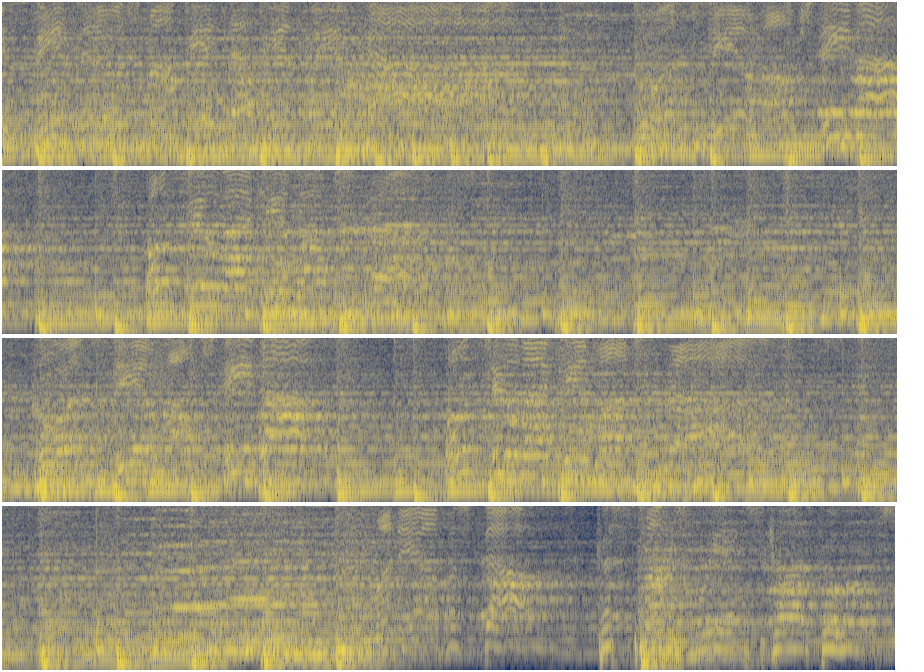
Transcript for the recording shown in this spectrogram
es pieceļos man piecelties vien kāds. Gods Dievam augstībā un cilvēkiem labs prāts. Gods Dievam augstībā un cilvēkiem labs prāts. Man jāpastāv, kas manas lietas kārtos,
